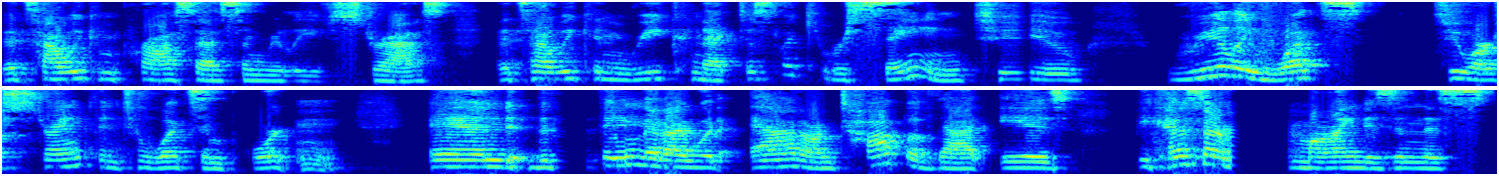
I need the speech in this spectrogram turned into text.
That's how we can process and relieve stress. That's how we can reconnect. Just like you were saying to really what's to our strength and to what's important. And the thing that i would add on top of that is because our mind is in this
